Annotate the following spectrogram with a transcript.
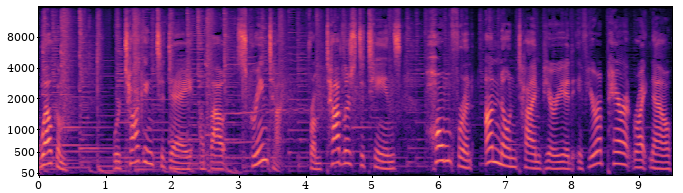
Welcome. We're talking today about screen time from toddlers to teens home for an unknown time period. If you're a parent right now,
